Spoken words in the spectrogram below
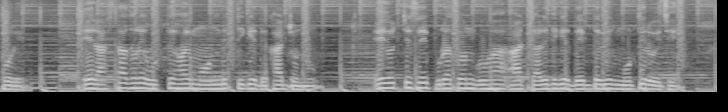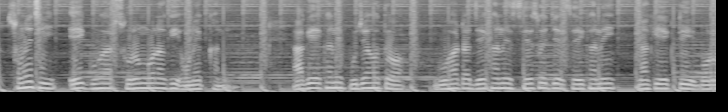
উপরে। এই রাস্তা ধরে উঠতে হয় মন্দিরটিকে দেখার জন্য। এই হচ্ছে সেই পুরাতন গুহা আর চারিদিকে দেবদেবীর মূর্তি রয়েছে। শুনেছি এই গুহার সুরঙ্গ নাকি অনেকখানি। আগে এখানে পূজা হতো, গুহাটা যেখানে শেষ হয়েছে সেইখানেই নাকি একটি বড়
